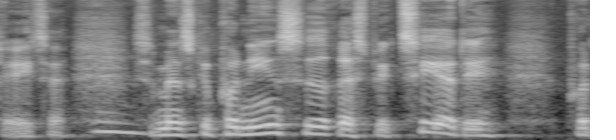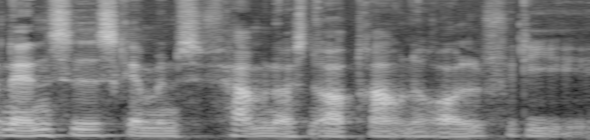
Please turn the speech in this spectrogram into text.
data. Mm. Så man skal på den ene side respektere det, på den anden side skal man, har man også en opdragende rolle, fordi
